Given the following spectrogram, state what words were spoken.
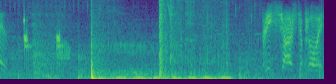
On the hostiles. Breach charge deployed.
